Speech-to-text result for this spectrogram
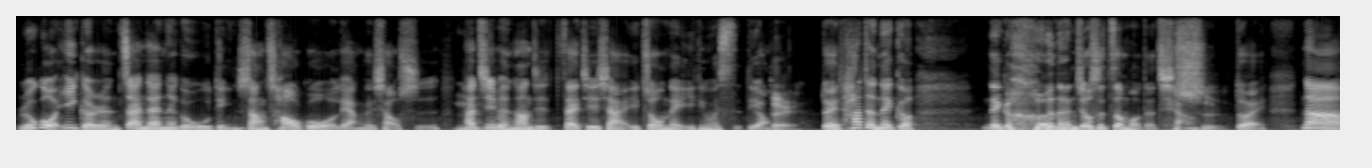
如果一个人站在那个屋顶上超过两个小时，他基本上就在接下来一周内一定会死掉。对，对，他的那个。那个核能就是这么的强，是对。那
